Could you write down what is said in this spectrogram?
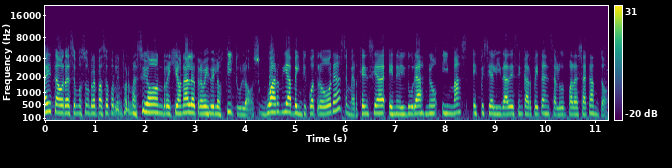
A esta hora hacemos un repaso por la información regional a través de los títulos. Guardia 24 horas, emergencia en el Durazno y más especialidades en carpeta en salud para Yacanto.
